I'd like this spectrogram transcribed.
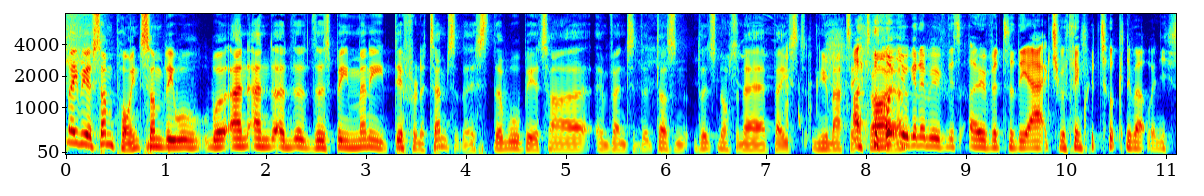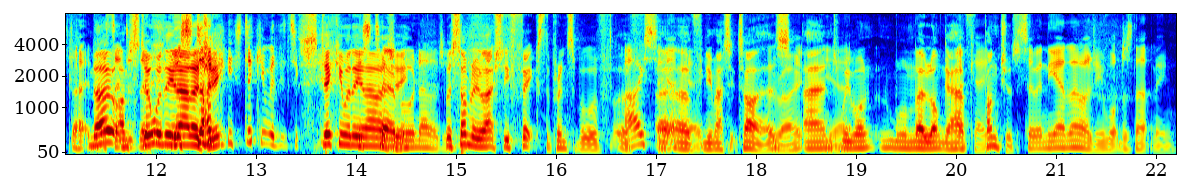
Maybe at some point somebody will, will and and uh, there's been many different attempts at this. There will be a tire invented that doesn't that's not an air-based pneumatic I tire. thought you were going to move this over to the actual thing we're talking about when you started. No, I'm still with the You're analogy. Stuck, sticking with it. Sticking with the analogy, terrible analogy. but somebody will actually fix the principle of of, see, uh, of pneumatic tires, Right, and yeah. we won't will no longer have Okay. punctures. So in the analogy, what does that mean?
